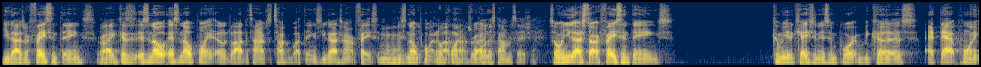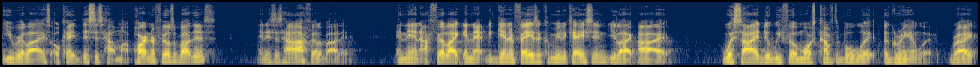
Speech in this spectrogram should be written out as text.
you guys are facing things, right? Mm-hmm. Because it's no it's no point a lot of times to talk about things you guys aren't facing. Mm-hmm. There's no point a No lot point. of times, right? Pointless conversation. So when you guys start facing things, communication is important because at that point you realize, okay, this is how my partner feels about this, and this is how I feel about it. And then I feel like in that beginning phase of communication, you're like, all right, which side do we feel most comfortable with agreeing with, right?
